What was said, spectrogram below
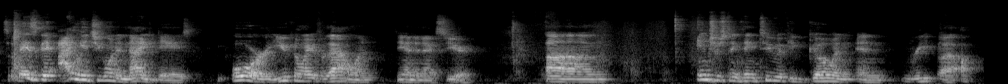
so basically, I can get you one in 90 days or you can wait for that one at the end of next year. Um, interesting thing too, if you go and, and re, uh, I'll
